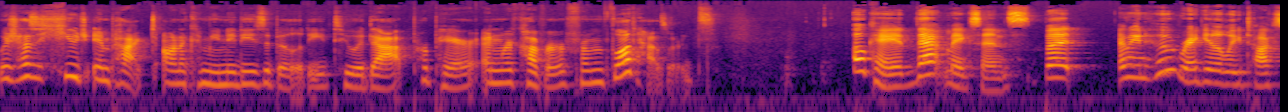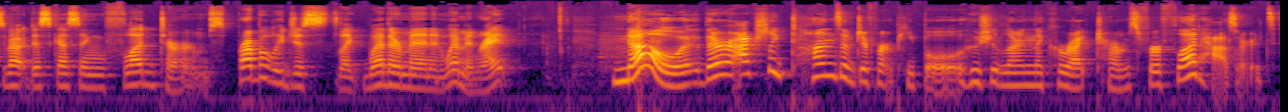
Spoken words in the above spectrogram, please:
which has a huge impact on a community's ability to adapt, prepare, and recover from flood hazards. Okay, that makes sense. But I mean, who regularly talks about discussing flood terms? Probably just like weathermen and women, right? No, there are actually tons of different people who should learn the correct terms for flood hazards.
